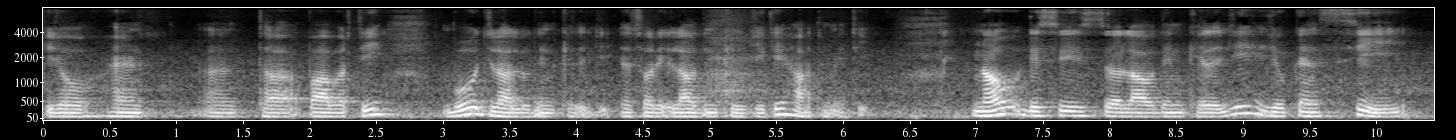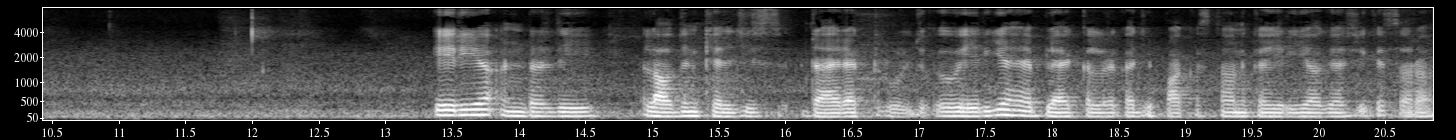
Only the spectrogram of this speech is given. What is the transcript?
की जो हैंड था पावर थी, वो जलालुद्दीन खिलजी सॉरी अलाउद्दीन खिलजी के हाथ में थी। Now this is Alauddin Khilji you can see area under the Alauddin Khilji's direct rule जो एरिया है ब्लैक कलर का, जो पाकिस्तान का एरिया आ गया, ठीक है, सारा।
